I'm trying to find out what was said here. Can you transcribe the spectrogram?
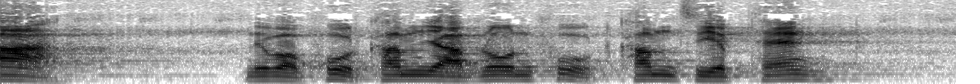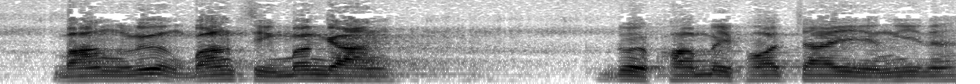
าหรือว่าพูดคำหยาบโลนพูดคำเสียบแทง บางเรื่องบางสิ่งบางอย่าง ด้วยความไม่พอใจอย่างนี้นะ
